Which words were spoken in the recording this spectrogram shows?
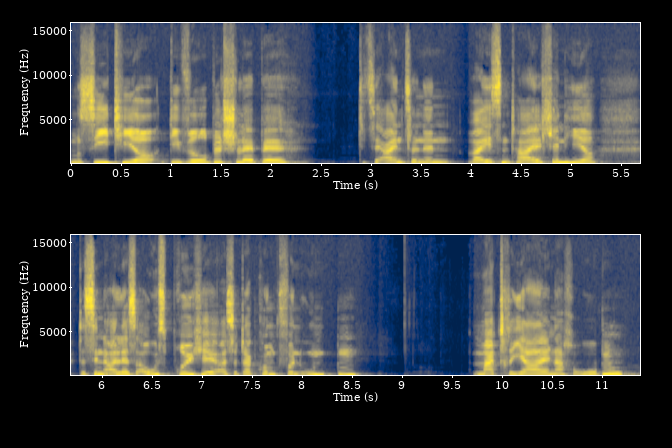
Man sieht hier die Wirbelschleppe, diese einzelnen weißen Teilchen hier. Das sind alles Ausbrüche, also da kommt von unten Material nach oben.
